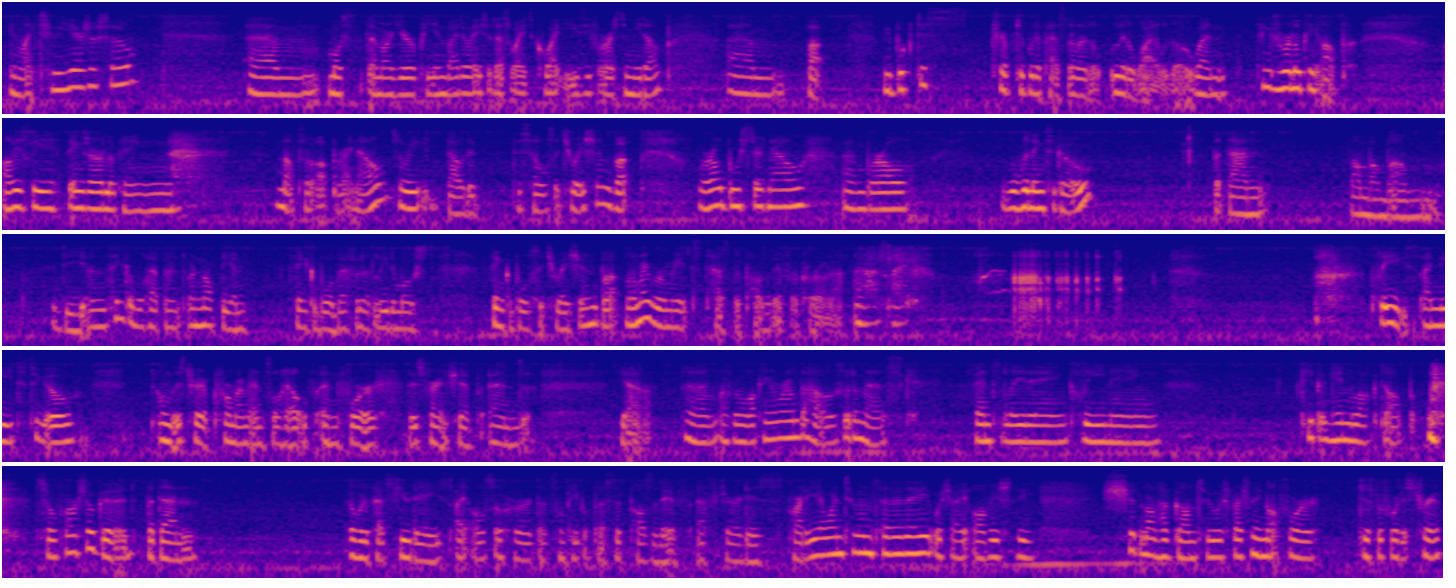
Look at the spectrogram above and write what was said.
in like two years or so. Um, most of them are European, by the way, so that's why it's quite easy for us to meet up. Um, but we booked this trip to Budapest a little little while ago when things were looking up. Obviously, things are looking not so up right now, so we doubted this whole situation. But we're all boosted now, and we're all willing to go. But then, bum bum bum, the unthinkable happened, or not the unthinkable, definitely the most thinkable situation. But one of my roommates tested positive for corona, and I was like, please, I need to go on this trip for my mental health and for this friendship. And yeah, um, I've been walking around the house with a mask, ventilating, cleaning, keeping him locked up. so far, so good. But then, over the past few days, I also heard that some people tested positive after this party I went to on Saturday, which I obviously should not have gone to, especially not for just before this trip,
